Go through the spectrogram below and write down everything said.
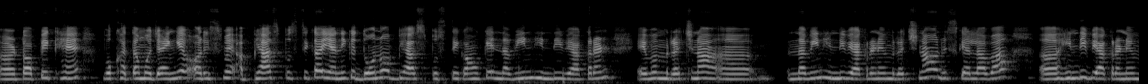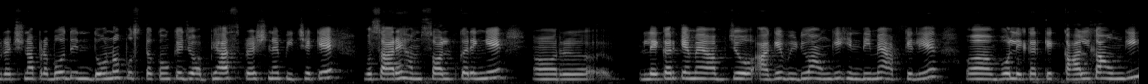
टॉपिक हैं, वो ख़त्म हो जाएँगे और इसमें अभ्यास पुस्तिका यानी कि दोनों अभ्यास पुस्तिकाओं के नवीन हिंदी व्याकरण एवं रचना नवीन हिंदी व्याकरण एवं रचना और इसके अलावा हिंदी व्याकरण एवं रचना प्रबोध, इन दोनों पुस्तकों के जो अभ्यास प्रश्न हैं पीछे के, वो सारे हम सॉल्व करेंगे और लेकर के मैं अब जो आगे वीडियो आऊँगी हिंदी में आपके लिए वो लेकर के काल का आऊँगी।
